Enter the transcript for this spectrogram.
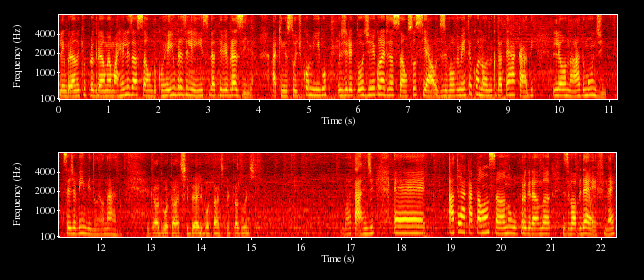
Lembrando que o programa é uma realização do Correio Brasiliense da TV Brasília. Aqui no estúdio comigo, o diretor de Regularização Social e Desenvolvimento Econômico da Terra Cabe, Leonardo Mundim. Seja bem-vindo, Leonardo. Obrigado, boa tarde, Cibele, boa tarde, espectadores. Boa tarde. É, a THCAP está lançando o programa Desenvolve DF, né?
